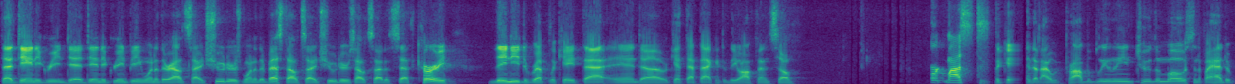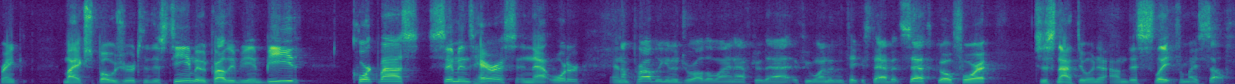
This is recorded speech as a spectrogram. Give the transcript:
that Danny Green did. Danny Green being one of their outside shooters, one of their best outside shooters outside of Seth Curry. They need to replicate that and uh, get that back into the offense. So Korkmaz is the guy that I would probably lean to the most. And if I had to rank my exposure to this team, it would probably be Embiid Korkmaz, Simmons, Harris in that order. And I'm probably going to draw the line after that. If you wanted to take a stab at Seth, go for it. Just not doing it on this slate for myself.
